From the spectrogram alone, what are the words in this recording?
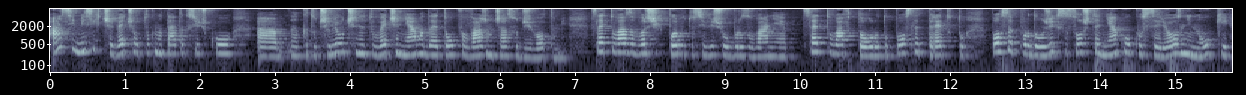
аз си мислих, че вече от тук нататък всичко, а, като че ли ученето вече няма да е толкова важна част от живота ми. След това завърших първото си висше образование, след това второто, после третото, после продължих с още няколко сериозни науки,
